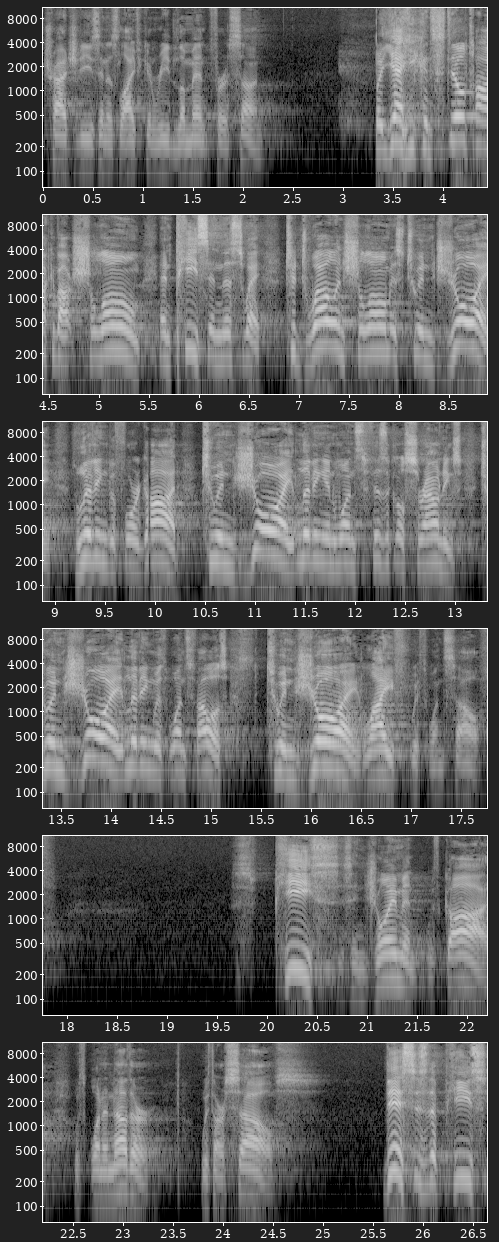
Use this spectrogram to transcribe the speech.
tragedies in his life. You can read Lament for a Son. But yet he can still talk about shalom and peace in this way. To dwell in shalom is to enjoy living before God, to enjoy living in one's physical surroundings, to enjoy living with one's fellows, to enjoy life with oneself. Peace is enjoyment with God, with one another, with ourselves. This is the peace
